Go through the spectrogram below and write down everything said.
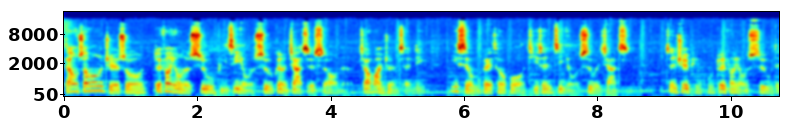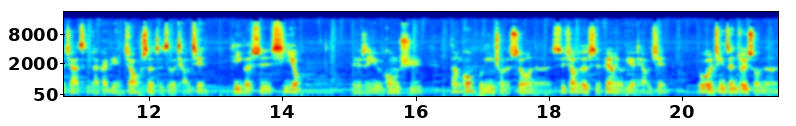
当双方都觉得说对方拥有的事物比自己拥有的事物更有价值的时候呢，交换就能成立。因此，我们可以透过提升自己拥有事物的价值，正确评估对方拥有事物的价值，来改变交涉者这个条件。第一个是稀有，那就是一个供需。当供不应求的时候呢，是交涉时非常有利的条件。如果有竞争对手呢，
